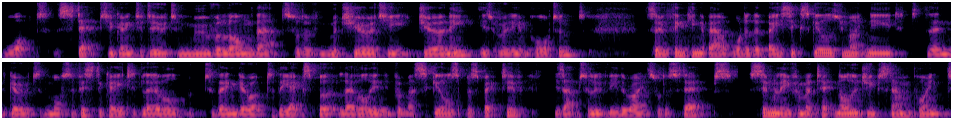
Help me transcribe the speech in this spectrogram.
what steps you're going to do to move along that sort of maturity journey is really important so thinking about what are the basic skills you might need to then go to the more sophisticated level, to then go up to the expert level in from a skills perspective is absolutely the right sort of steps. Similarly, from a technology standpoint,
